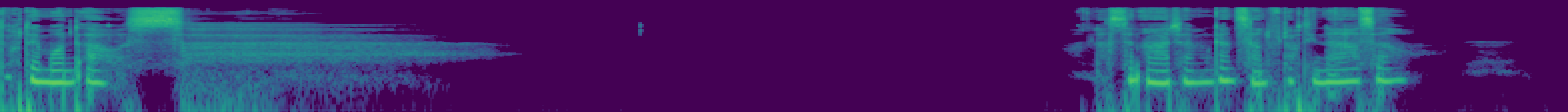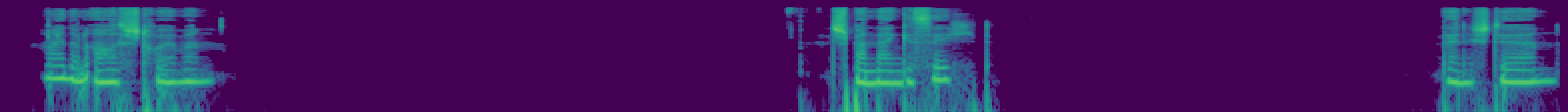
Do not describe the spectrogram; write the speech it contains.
durch den Mund aus. Und lass den Atem ganz sanft durch die Nase ein- und ausströmen. Entspann dein Gesicht, deine Stirn.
